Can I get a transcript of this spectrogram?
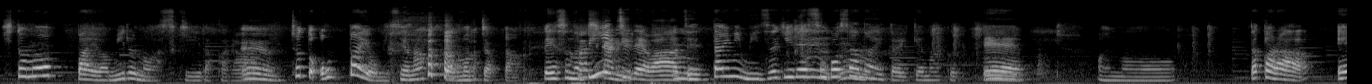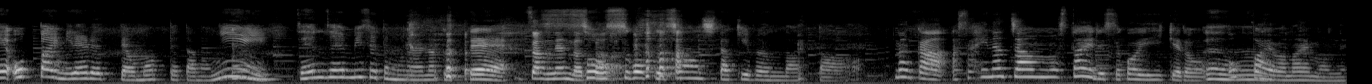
人のおっぱいは見るのは好きだから、うん。ちょっとおっぱいいお店なって思っちゃった。でそのビーチではうん。絶対に水着で過ごさないといけなくって、あのーだからえーおっぱい見れるって思ってたのに、うん。全然見せてもらえなくって。残念だった。そうすごく損した気分だった。なんか朝比奈ちゃんもスタイルすごいいいけど、うんうん。おっぱいはないもんね、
